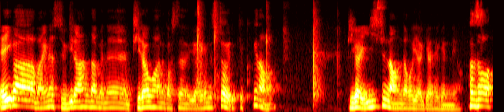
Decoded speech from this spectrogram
A가 마이너스 6이라 한다면은 B라고 하는 값은, 야, 근데 숫자가 이렇게 크게 나와? B가 20쯤 나온다고 이야기가 되겠네요. 그래서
